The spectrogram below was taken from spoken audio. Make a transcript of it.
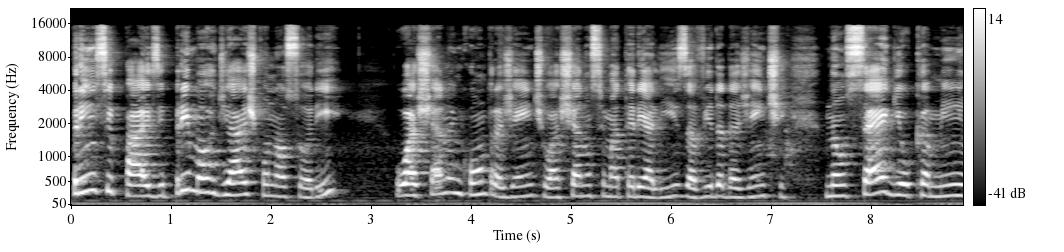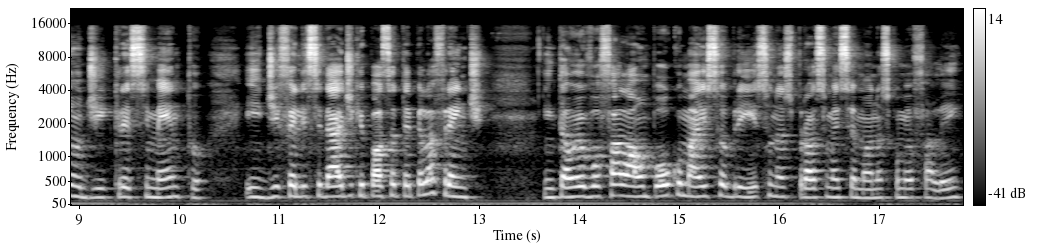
principais e primordiais com o nosso Ori, o axé não encontra a gente, o axé não se materializa, a vida da gente não segue o caminho de crescimento e de felicidade que possa ter pela frente. Então eu vou falar um pouco mais sobre isso nas próximas semanas, como eu falei,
